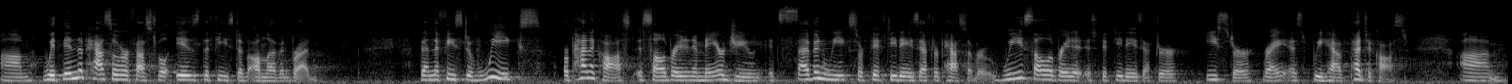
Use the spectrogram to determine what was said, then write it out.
Um, within the Passover festival is the Feast of Unleavened Bread. Then the Feast of Weeks, or Pentecost, is celebrated in May or June. It's seven weeks or 50 days after Passover. We celebrate it as 50 days after Easter, right, as we have Pentecost. Um,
